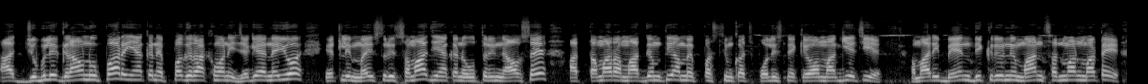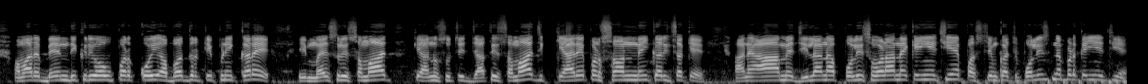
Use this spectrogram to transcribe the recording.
આ જુબલી ગ્રાઉન્ડ ઉપર અહીંયા કને પગ રાખવાની જગ્યા નહીં હોય, એટલી મૈસૂરી સમાજ અહીંયા કને ઉતરીને આવશે. આ તમારા માધ્યમથી અમે પશ્ચિમ કચ્છ પોલીસને કહેવા માગીએ છીએ, અમારી બેન દીકરીઓની માન સન્માન માટે અમારે બેન દીકરીઓ ઉપર કોઈ અભદ્ર ટિપ્પણી કરે એ મૈસૂરી સમાજ કે અનુસૂચિત જાતિ સમાજ ક્યારે પણ સહન નહીં કરી શકે. અને આ અમે જિલ્લાના પોલીસવાળાને કહીએ છીએ, પશ્ચિમ કચ્છ પોલીસને પણ કહીએ છીએ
